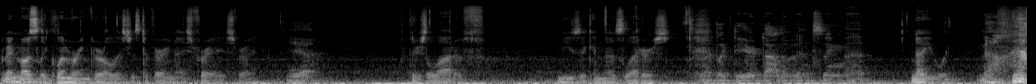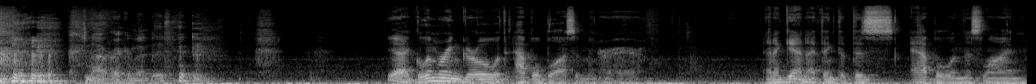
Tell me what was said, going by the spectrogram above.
I mean, mostly glimmering girl is just a very nice phrase, right? Yeah. There's a lot of music in those letters. I'd like to hear Donovan sing that. No, you wouldn't. No. Not recommended. Yeah, glimmering girl with apple blossom in her hair. And again, I think that this apple in this line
